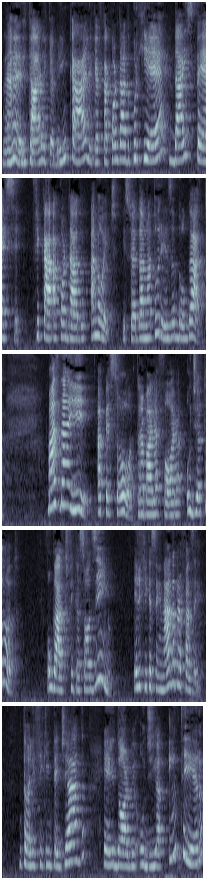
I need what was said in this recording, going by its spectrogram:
né? Ele tá, ele quer brincar, ele quer ficar acordado, porque é da espécie ficar acordado à noite. Isso é da natureza do gato. Mas daí a pessoa trabalha fora o dia todo. O gato fica sozinho, ele fica sem nada para fazer. Então ele fica entediado, ele dorme o dia inteiro.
